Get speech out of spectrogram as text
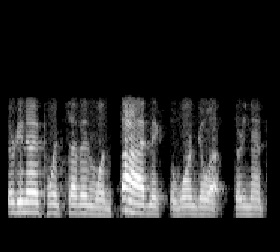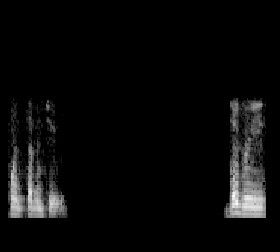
39.715 makes the 1 go up, 39.72 degrees.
